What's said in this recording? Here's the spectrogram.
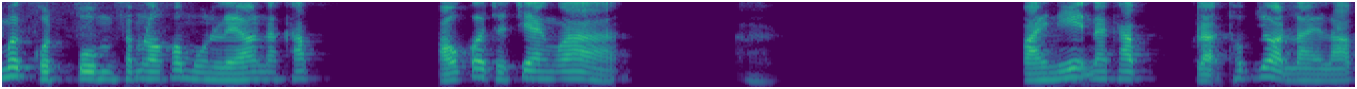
เมื่อกดปุ่มสำรองข้อมูลแล้วนะครับ เขาก็จะแจ้งว่าไฟล์นี้นะครับ กระทบยอดรายรับ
